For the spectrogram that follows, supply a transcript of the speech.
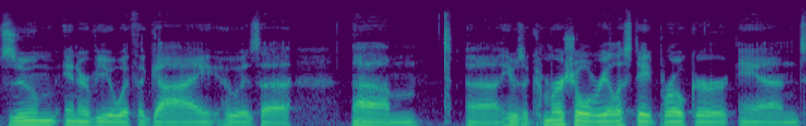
Zoom interview with a guy who is a um, uh, he was a commercial real estate broker and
